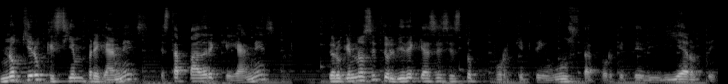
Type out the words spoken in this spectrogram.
no quiero que siempre ganes, está padre que ganes, pero que no se te olvide que haces esto porque te gusta, porque te divierte.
